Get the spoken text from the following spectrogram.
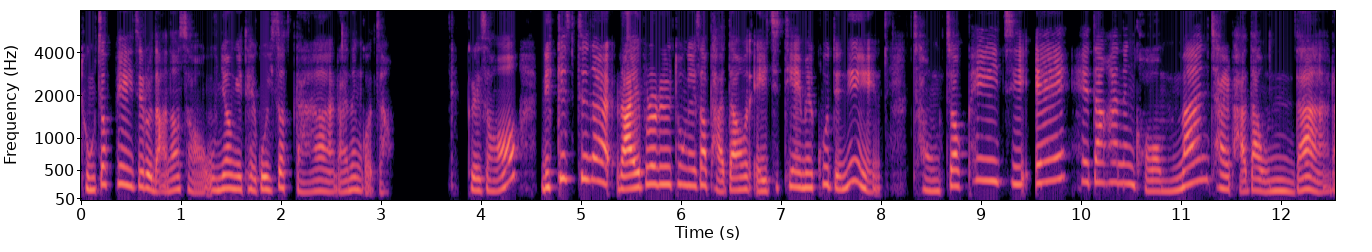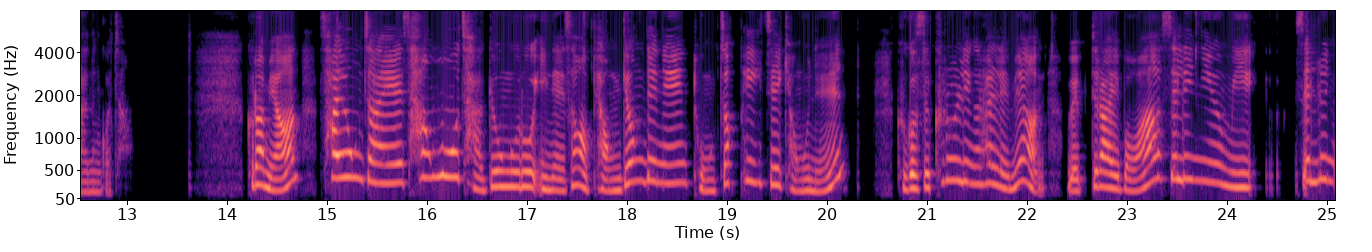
동적 페이지로 나눠서 운영이 되고 있었다라는 거죠. 그래서 리퀘스트 라 라이브러리를 통해서 받아온 HTML 코드는 정적 페이지에 해당하는 것만 잘 받아온다라는 거죠. 그러면 사용자의 상호작용으로 인해서 변경되는 동적 페이지의 경우는 그것을 크롤링을 하려면 웹드라이버와 셀리니움이 셀리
